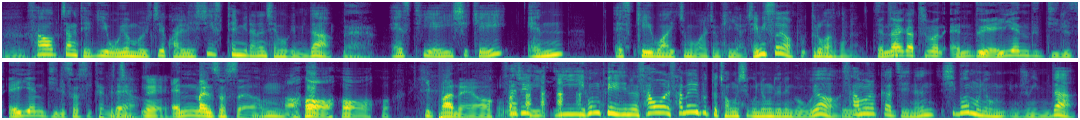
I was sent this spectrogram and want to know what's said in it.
음. 사업장 대기 오염물질 관리 시스템이라는 제목입니다. 네. stackn sky.or.kr 재밌어요. 보- 들어가서 보면. 옛날 같으면 and, a and a and d를 썼을 텐데. 네. n만 썼어요. 음. 어허허허, 힙하네요. 사실 이, 이 홈페이지는 4월 3일부터 정식 운영되는 거고요. 음. 3월까지는 시범 운영 중입니다.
